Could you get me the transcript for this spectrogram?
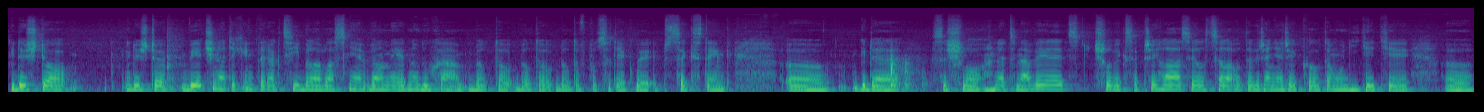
Kdežto když to většina těch interakcí byla vlastně velmi jednoduchá. Byl to, byl to, byl to v podstatě jakoby sexting, eh, kde se šlo hned na věc, člověk se přihlásil, zcela otevřeně řekl tomu dítěti, eh,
